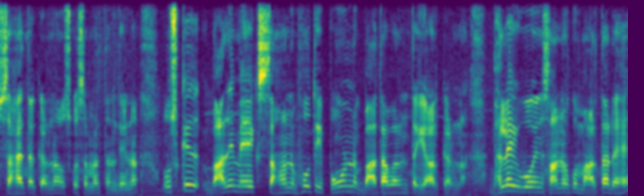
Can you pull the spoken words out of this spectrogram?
सहायता करना, उसको समर्थन देना, उसके बारे में एक सहानुभूतिपूर्ण वातावरण तैयार करना। भले ही वो इंसानों को मारता रहे,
